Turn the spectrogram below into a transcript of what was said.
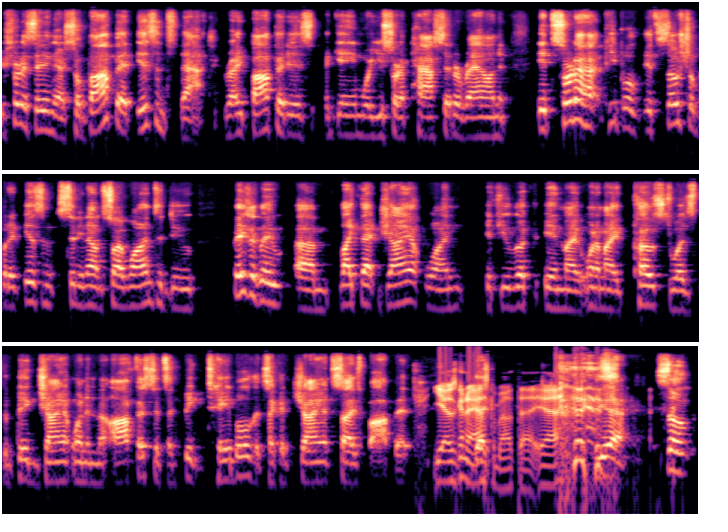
you're sort of sitting there. So bop it isn't that right? Bop it is a game where you sort of pass it around. It's sort of people it's social but it isn't sitting down so i wanted to do basically um, like that giant one if you look in my one of my posts was the big giant one in the office. It's a big table it's like a giant size bop it Yeah, I was gonna that- ask about that. Yeah. yeah. So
